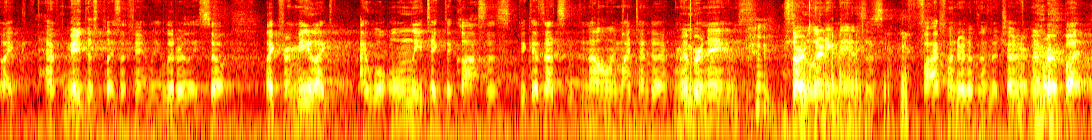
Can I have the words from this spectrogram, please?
like have made this place a family, literally. So like for me, like I will only take the classes because that's not only my time to remember names, start learning names. There's 500 of them to try to remember, but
